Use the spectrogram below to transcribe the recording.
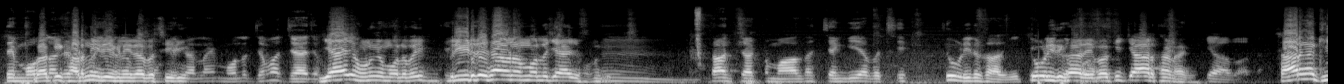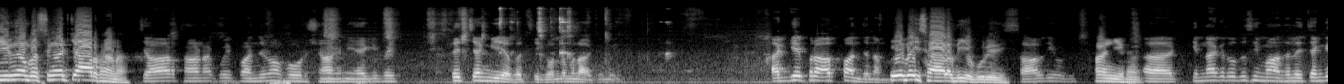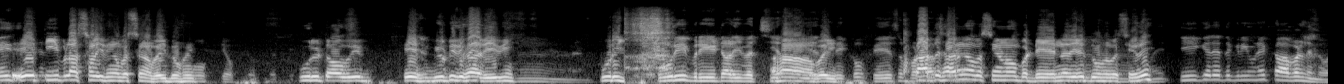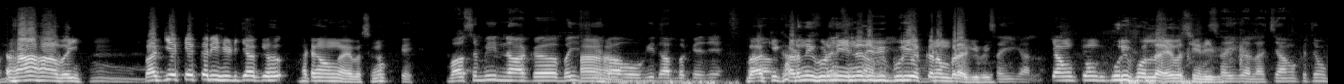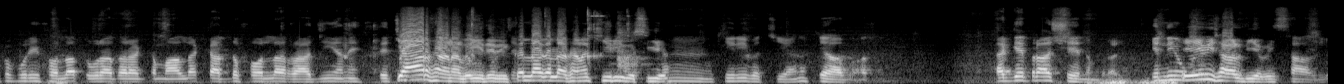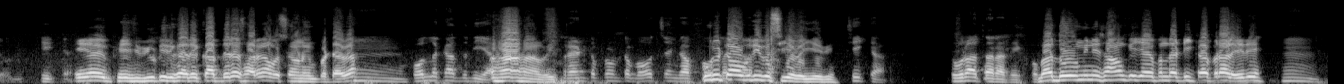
ਤੇ ਮੁੱਲ ਬਾਕੀ ਖੜਨੀ ਦੇਖ ਲਈ ਦਾ ਬੱਚੀ ਦੀ। ਗੱਲ ਆ ਮੁੱਲ ਜਮਾ ਜਾਇਜ਼ ਜਾਇਜ਼ ਹੋਣਗੇ ਮੁੱਲ ਬਈ ਬਰੀਡ ਦੇ ਹਿਸਾਬ ਨਾਲ ਮੁੱਲ ਜਾਇਜ਼ ਹੋਣਗੇ। ਹੂੰ। ਢਾਂਚਾ ਕਮਾਲ ਦਾ ਚੰਗੀ ਆ ਬੱਚੀ। ਝੂਲੀ ਦਿਖਾ ਦਈਏ ਚੋਲੀ ਦਿਖਾ ਦੇ ਬਾਕੀ ਚਾਰ ਥਾਣਾ ਕੀ ਬਾਤ ਆ। ਸਾਰੀਆਂ ਖੀਰੀਆਂ ਬੱਸੀਆਂ ਚਾਰ ਥਾਣਾ। ਚਾਰ ਥਾਣਾ ਕੋਈ ਪੰਜਵਾਂ ਫੋਟ ਸ਼ਾਂਗ ਨਹੀਂ ਹੈਗੀ ਬਈ। ਤੇ ਚੰਗੀ ਆ ਬੱਚੀ ਕੁੱਲ ਮਿਲਾ ਕੇ ਬਈ। ਅੱਗੇ ਭਰਾ ਪੰਜ ਨੰਬਰ। ਇਹ ਬਈ ਸਾਲ ਦੀ ਹੈ ਪੂਰੀ ਦੀ। ਸਾਲ ਦੀ ਹੋ ਗਈ। ਹਾਂਜੀ ਹਾਂ। ਕਿੰਨਾ ਕਿ ਤੁਸੀਂ ਮਾਨਸਲੇ ਚੰਗੇ ਇਹ 30 ਪਲੱਸ ਵਾਲੀ ਦੀਆਂ ਬੱਸੀਆਂ ਬਈ ਦੋਹੇ। ਓਕੇ ਓਕੇ ਪੂਰੀ ਟੌਪ ਦੀ ਫੇਸ ਬਿਊਟੀ ਦਿਖਾ ਦੇ ਵੀ। ਪੂਰੀ ਪੂਰੀ ਬਰੀਡ ਵਾਲੀ ਬੱਚੀ ਆ ਹਾਂ ਬਈ। ਦੇਖੋ ਫੇਸ ਬੜਾ ਕੱਦ ਸਾਰੀਆਂ ਬੱਸੀਆਂ ਨਾਲੋਂ ਵੱਡੇ ਇਹਨਾਂ ਦੇ ਦੋਹੇ ਬੱਸੀਆਂ ਦੇ। ਤੀ ਕਰੇ ਤਕਰੀਬਨ ਇਹ ਕਾਬਲ ਨੇ ਦੋਨੇ। ਹਾਂ ਹਾਂ ਬਈ। ਬਾਕੀ ਇੱਕ ਇੱਕ ਵਾਰੀ ਹਿੱਟ ਜਾ ਕੇ ਹਟਾਉਂਗਾ ਇਹ ਬੱਸੀਆਂ ਓਕੇ। ਬਸ ਮਹੀਨਾ ਕ ਬਈ ਸੇਵਾ ਹਾਂ। ਹੋਗੀ ਦੱਬ ਕੇ ਜੇ। ਬਾਕੀ ਖੜਨੀ ਖੁੜਨੀ ਇਹਨਾਂ ਦੀ ਵੀ ਪੂਰੀ ਇੱਕ ਨੰਬਰ ਹੈਗੀ ਬਈ। ਸਹੀ ਗੱਲ ਆ, ਚੌਂਕ ਚੌਂਕ ਪੂਰੀ ਫੁੱਲ ਹੈ ਇਹ ਬੱਸੀਆਂ ਦੀ ਵੀ। ਸਹੀ ਗੱਲ ਆ ਚਮਕ ਚਮਕ ਪੂਰੀ ਫੁੱਲ ਆ ਤੋਰਾ ਤਾਰਾ ਕਮਾਲ ਦਾ ਕੱਦ ਫੁੱਲ ਆ ਰਾਜੀਆਂ ਨੇ ਤੇ ਚਾਰ ਥਾਣਾ ਬਈ ਇਹਦੇ ਵੀ ਕੱਲਾ ਕੱਲਾ ਥਾਣਾ ਖੀਰੀ ਬੱਸੀ ਆ। ਹੂੰ ਖੀਰੀ ਬੱਚੀ ਆ ਨਾ ਕੀ ਬਾਤ। ਅੱਗੇ ਭਰਾ 6 ਨੰਬਰ ਵਾਲੀ। ਕਿੰਨੀ ਉਮਰ? ਇਹ ਵੀ ਸਾਲ ਦੀ ਹੈ ਬਈ। ਸਾਲ ਦੀ ਹੋਗੀ ਠੀਕ ਹੈ। ਇਹ ਫੇਸ ਬਿਊਟੀ ਦਿਖਾ ਦੇ ਕੱਦ ਇਹਦਾ ਸਾਰੀਆਂ ਬੱਸੀਆਂ ਨਾਲੋਂ ਵੱਡਾ ਹੈਗਾ। ਹੂੰ ਫੁੱਲ ਕੱਦ ਦੀ ਆ। ਹਾਂ ਹਾਂ ਬਈ। ਫਰੰਟ ਫਰੰਟ ਬਹੁਤ ਚੰਗਾ ਪੂਰੀ ਟੌਪ ਦੀ ਬੱਸੀ ਹੈ ਬਈ ਇਹ ਵੀ। ਠੀਕ ਆ। ਤੋਰਾ ਤਾਰਾ ਦੇਖੋ। ਬਸ 2 ਮਹੀਨੇ ਸਾਂਭ ਕੇ ਜਾਏ ਬੰਦਾ ਟੀਕਾ ਭਰਾ ਲੇ ਇਹਦੇ। ਹੂੰ।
